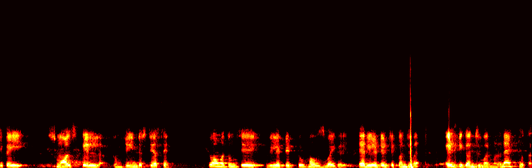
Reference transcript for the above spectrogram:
जे काही स्मॉल स्केल तुमची इंडस्ट्री असेल किंवा मग तुमचे रिलेटेड टू हाऊस वगैरे त्या रिलेटेडचे कन्झ्युमर एल टी कन्झ्युमर म्हणून ऍक्ट होतात.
